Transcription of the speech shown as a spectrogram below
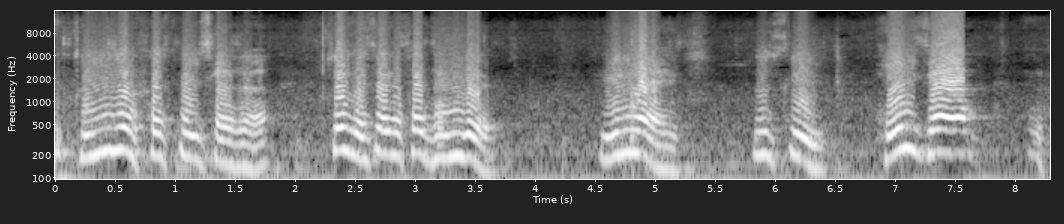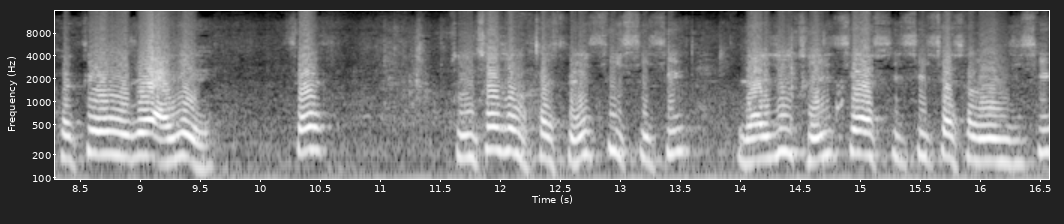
तुम्ही जो प्रश्न विचारला तो घटक असा धनगर लिंगायत मुस्लिम हे ज्या प्रक्रियेमध्ये आले तर तुमचा जो प्रश्न आहे ती स्थिती नाजूक होईल त्या स्थितीच्या संबंधीची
